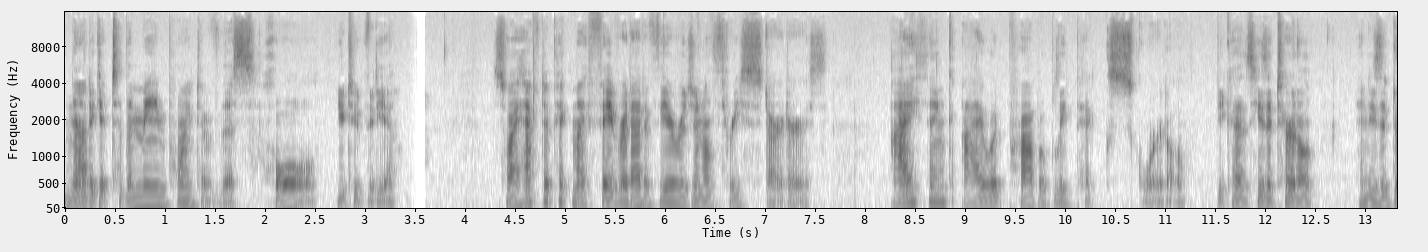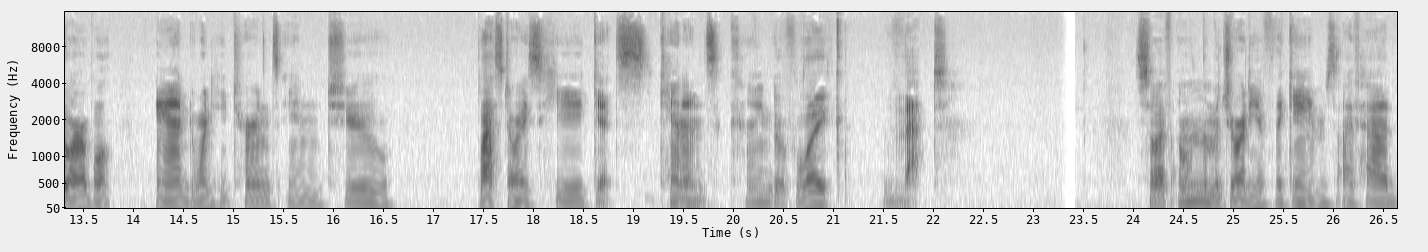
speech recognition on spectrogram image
Now to get to the main point of this whole YouTube video. So I have to pick my favorite out of the original three starters. I think I would probably pick Squirtle because he's a turtle and he's adorable and when he turns into Blastoise he gets cannons kind of like that. So I've owned the majority of the games. I've had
